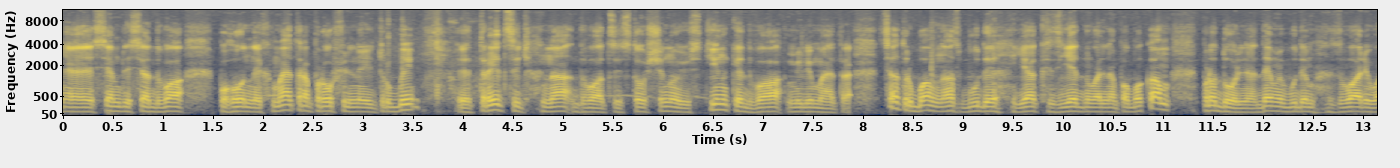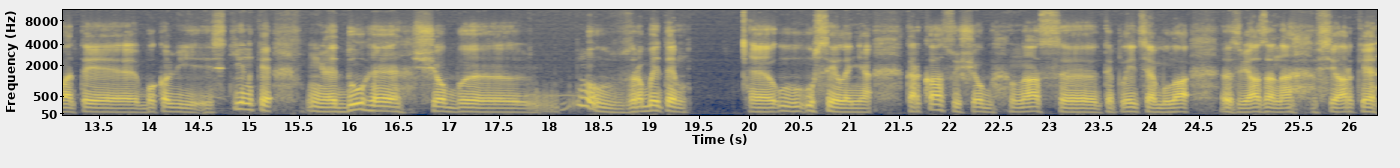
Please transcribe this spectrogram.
Е, 72 погонних метра профільної труби е, 30 на 20 з товщиною стінки 2 мм. Ця труба в нас буде як з'єднувальна по бокам продольна, де ми будемо зварювати бокові стінки, е, дуги, щоб е, ну, зробити е, усилення каркасу, щоб у нас е, теплиця була зв'язана всі арки е,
